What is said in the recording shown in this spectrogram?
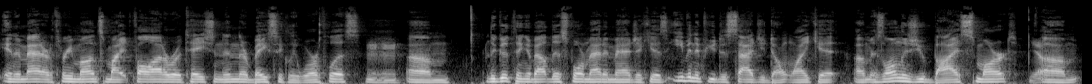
in a matter of three months might fall out of rotation and they're basically worthless. Mm-hmm. Um, the good thing about this format in Magic is even if you decide you don't like it, um, as long as you buy smart, Yep. um,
